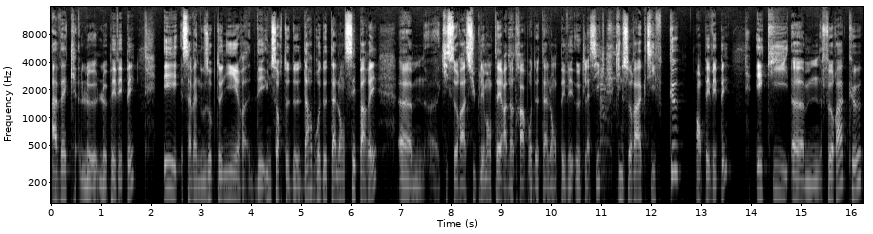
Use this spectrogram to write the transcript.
avec le, le PVP et ça va nous obtenir une sorte de d'arbre de talent séparé euh, euh, qui sera supplémentaire à notre arbre de talent PVE classique, qui ne sera actif que en PVP et qui euh, fera que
